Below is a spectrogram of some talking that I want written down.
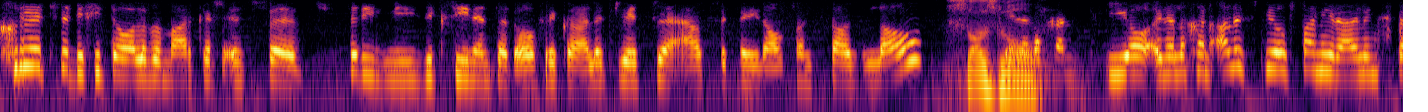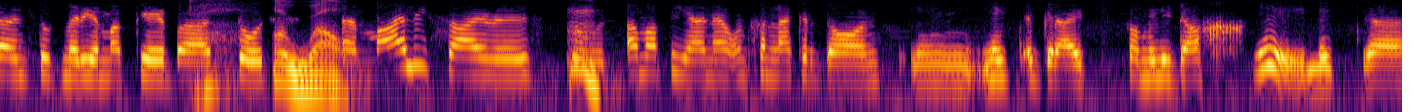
grootste digitale bemarkers is vir vir die music scene in Suid-Afrika. Hulle twee so outfit met die naam van Sazlo. Sazlo. En hulle gaan ja, en hulle gaan alles speel van die Rolling Stones tot Miriam Makeba tot Oh wow. Uh, Miley Cyrus tot mm. Amapiano. Ons gaan lekker dans en net 'n great familiedag hê met uh,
